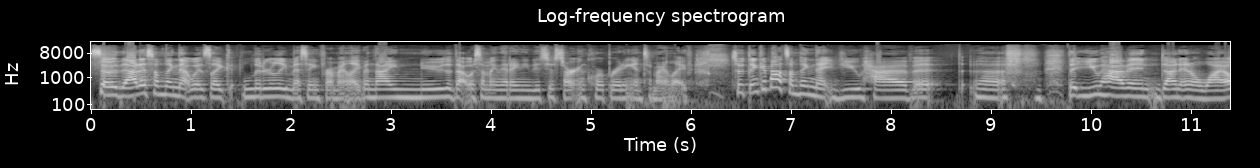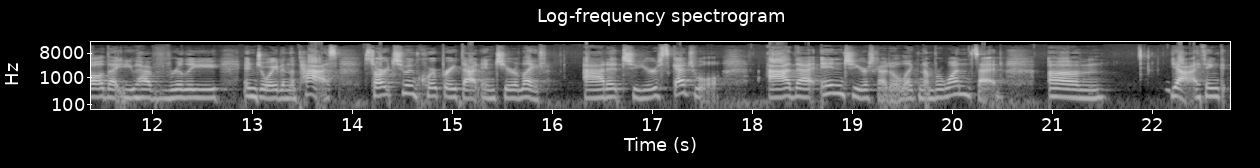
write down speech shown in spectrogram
so that is something that was like literally missing from my life. And I knew that that was something that I needed to start incorporating into my life. So think about something that you have. Uh, that you haven't done in a while that you have really enjoyed in the past. Start to incorporate that into your life. Add it to your schedule. Add that into your schedule, like number one said. Um, yeah, I think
